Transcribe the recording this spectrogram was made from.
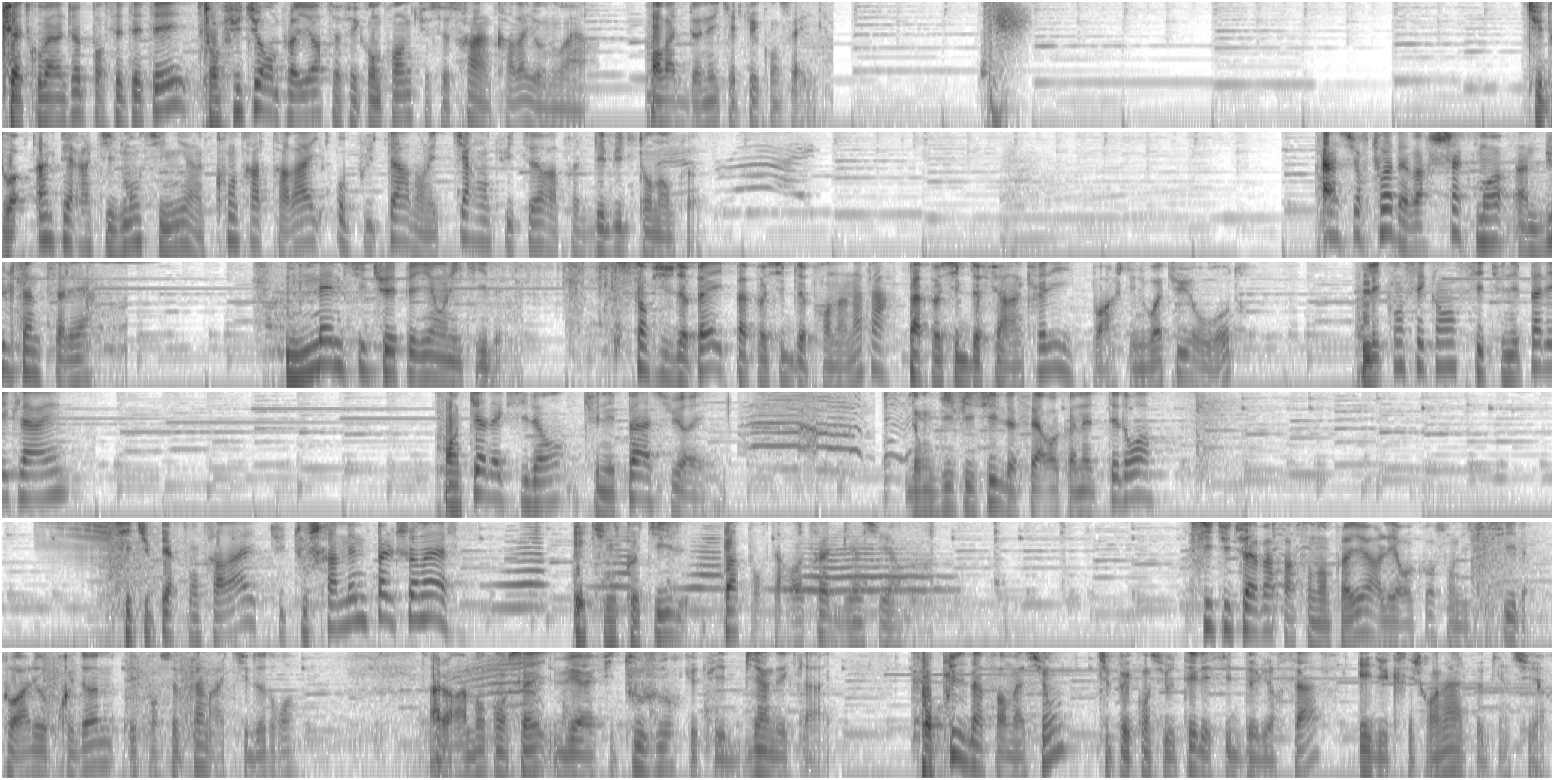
Tu as trouvé un job pour cet été? Ton futur employeur te fait comprendre que ce sera un travail au noir. On va te donner quelques conseils. Tu dois impérativement signer un contrat de travail au plus tard dans les 48 heures après le début de ton emploi. Assure-toi d'avoir chaque mois un bulletin de salaire, même si tu es payé en liquide. Sans fiche de paye, pas possible de prendre un appart, pas possible de faire un crédit pour acheter une voiture ou autre. Les conséquences si tu n'es pas déclaré En cas d'accident, tu n'es pas assuré. Donc difficile de faire reconnaître tes droits. Si tu perds ton travail, tu toucheras même pas le chômage. Et tu ne cotises pas pour ta retraite, bien sûr. Si tu te fais avoir par ton employeur, les recours sont difficiles pour aller au prud'homme et pour se plaindre à qui de droit. Alors un bon conseil, vérifie toujours que tu es bien déclaré. Pour plus d'informations, tu peux consulter les sites de l'URSSAF et du Rhône-Alpes bien sûr.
